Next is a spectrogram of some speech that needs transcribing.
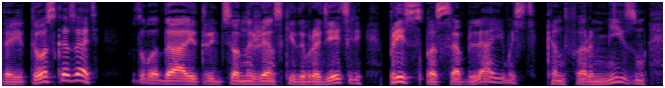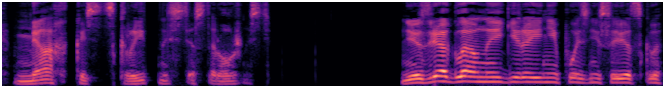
да и то сказать, завладали традиционно женские добродетели, приспособляемость, конформизм, мягкость, скрытность, осторожность. Не зря главной героиней позднесоветского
